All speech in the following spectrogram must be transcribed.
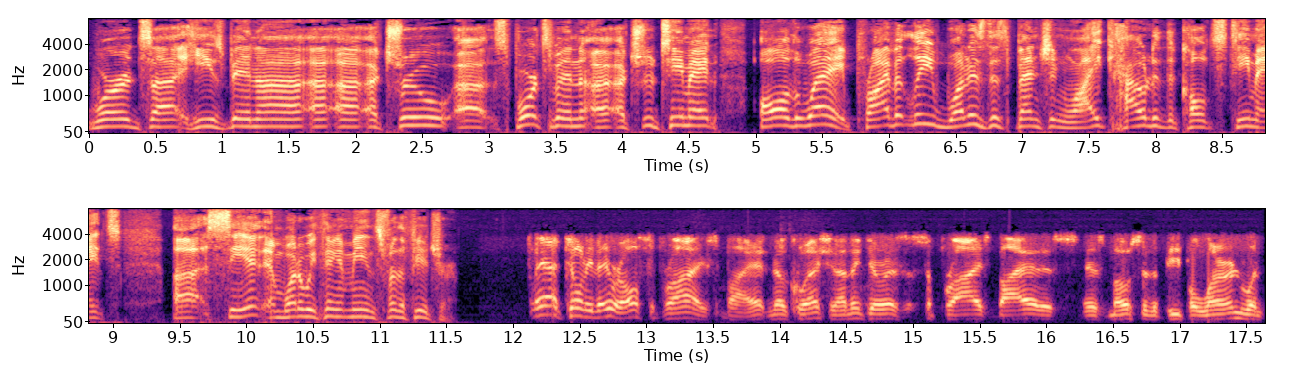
words. Uh, he's been a, a, a true uh, sportsman, a, a, true teammate all the way. Privately, what is this benching like? How did the Colts teammates uh, see it, and what do we think it means for the future? Yeah, Tony, they were all surprised by it, no question. I think there was a surprise by it, as, as most of the people learned when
